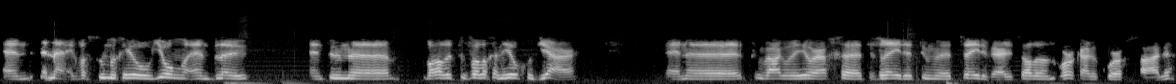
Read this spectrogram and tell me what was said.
En, nou, ik was toen nog heel jong en bleu. En toen, uh, we hadden toevallig een heel goed jaar. En uh, toen waren we heel erg tevreden toen we tweede werden. Toen hadden we een Orca-record gevaren.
